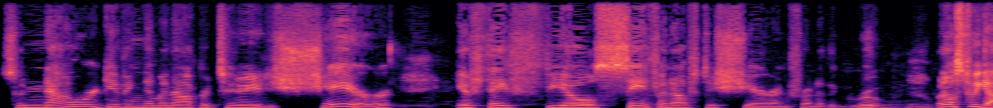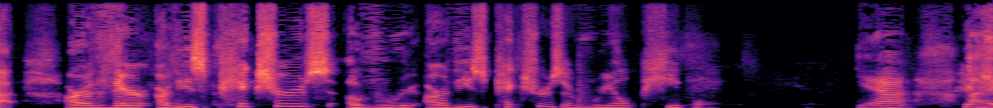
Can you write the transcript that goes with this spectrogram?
So now we're giving them an opportunity to share if they feel safe enough to share in front of the group. Mhm. What else do we got? Are there are these pictures of re- are these pictures of real people? Yeah. Uh,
